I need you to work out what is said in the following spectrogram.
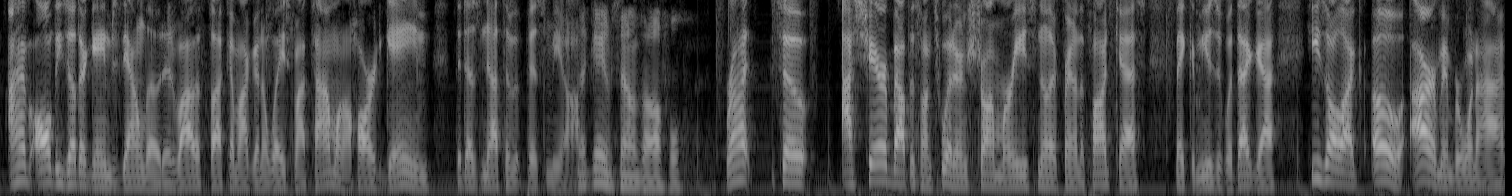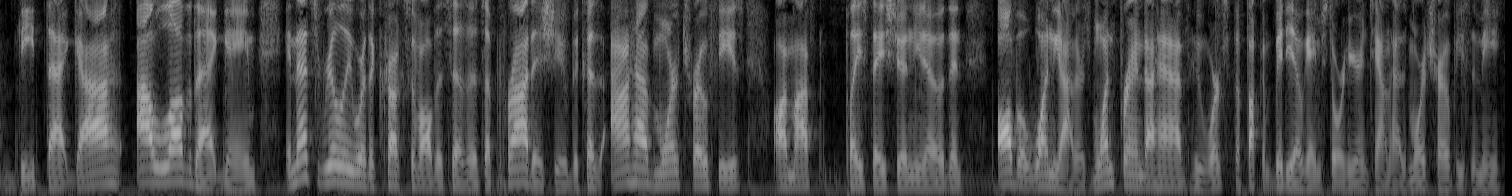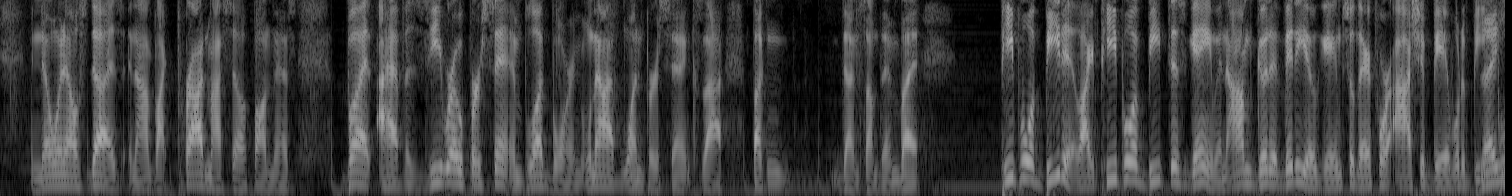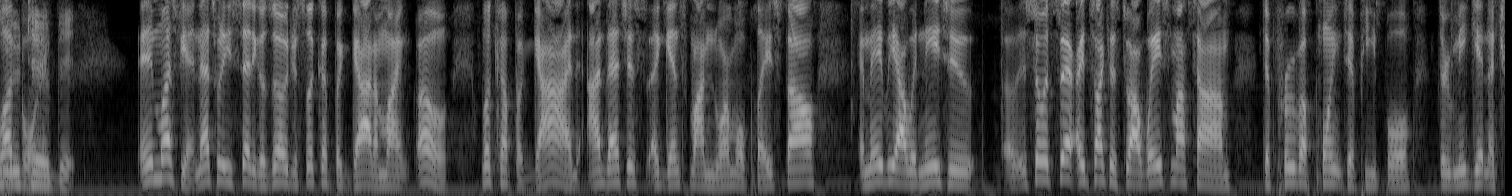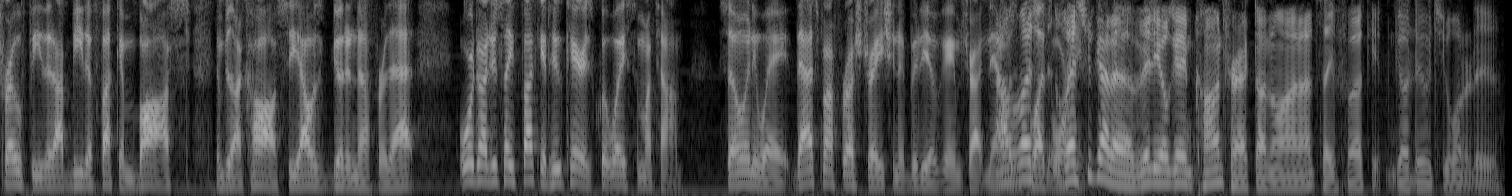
I have all these other games downloaded. Why the fuck am I going to waste my time on a hard game that does nothing but piss me off? That game sounds awful. Right? So I share about this on Twitter, and Strong Maurice, another friend of the podcast, making music with that guy. He's all like, "Oh, I remember when I beat that guy. I love that game." And that's really where the crux of all this is. It's a pride issue because I have more trophies on my PlayStation, you know, than all but one guy. There's one friend I have who works at the fucking video game store here in town that has more trophies than me, and no one else does. And I'm like pride myself on this. But I have a zero percent in Bloodborne. Well, now I have one percent because I fucking done something, but people have beat it. Like people have beat this game, and I'm good at video games, so therefore I should be able to beat They Bloodborne. YouTubed it. And it must be it. And that's what he said. He goes, Oh, just look up a god. I'm like, Oh, look up a god. I, that's just against my normal play style. And maybe I would need to. Uh, so it's it's like this. Do I waste my time to prove a point to people through me getting a trophy that I beat a fucking boss and be like, Oh, see, I was good enough for that? Or do I just say, Fuck it, who cares? Quit wasting my time. So anyway, that's my frustration at video games right now. Unless, Bloodborne. unless you got a video game contract on the line, I'd say fuck it go do what you want to do.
